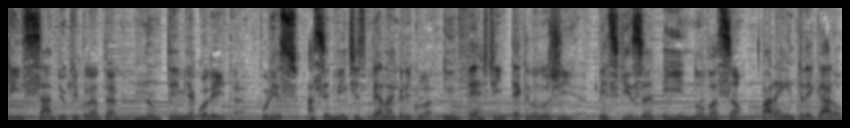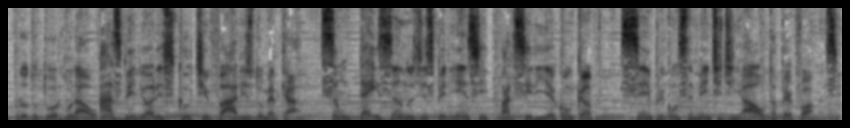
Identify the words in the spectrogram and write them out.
Quem sabe o que planta não teme a colheita. Por isso, a Sementes Bela Agrícola investe em tecnologia, pesquisa e inovação para entregar ao produtor rural as melhores cultivares do mercado. São 10 anos de experiência e parceria com o campo, sempre com semente de alta performance.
